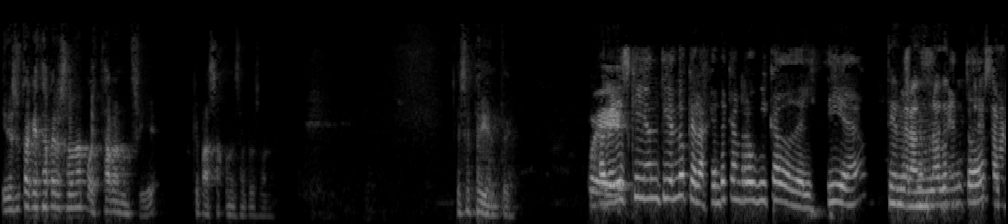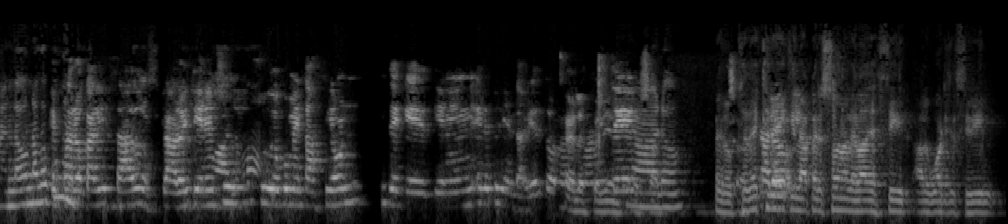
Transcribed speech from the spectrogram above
y resulta que esta persona pues estaba en un CIE. ¿Qué pasa con esa persona? Ese expediente. Pues... A ver, es que yo entiendo que la gente que han reubicado del CIE tendrán una, habrán dado una documentación. Está localizado, claro, y tienen su, documentación de que tienen el expediente abierto. El expediente, claro. Pero ¿ustedes creen que la persona le va a decir al guardia civil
